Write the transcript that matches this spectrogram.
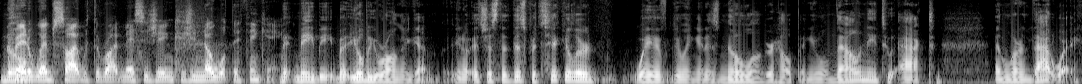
no, create a website with the right messaging because you know what they're thinking. maybe, but you'll be wrong again. You know, it's just that this particular way of doing it is no longer helping. You will now need to act and learn that way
